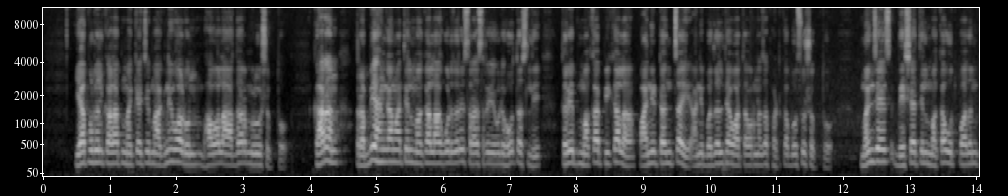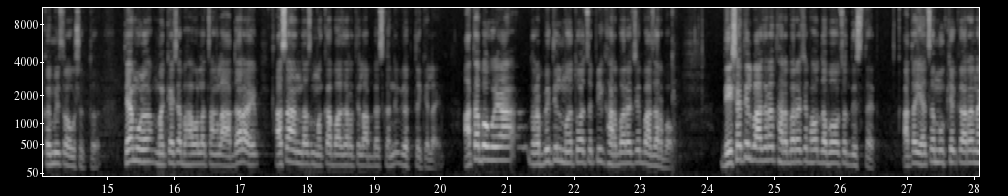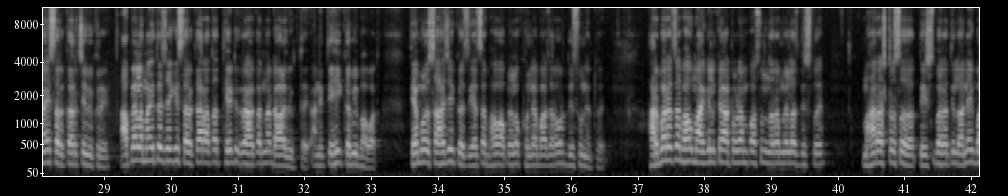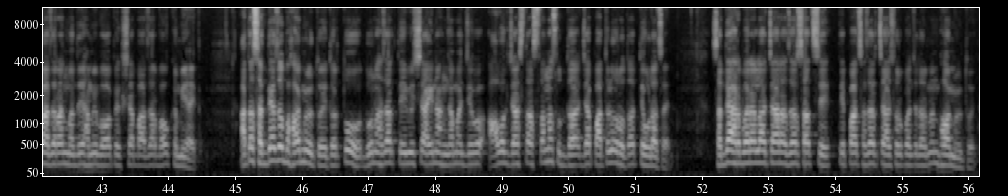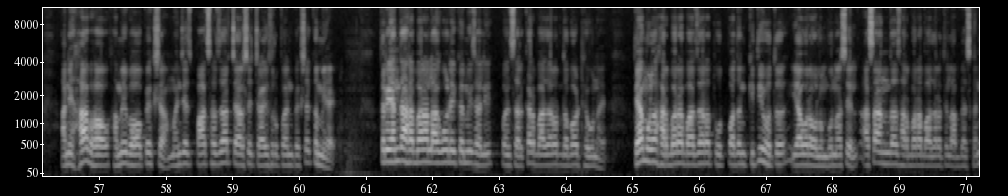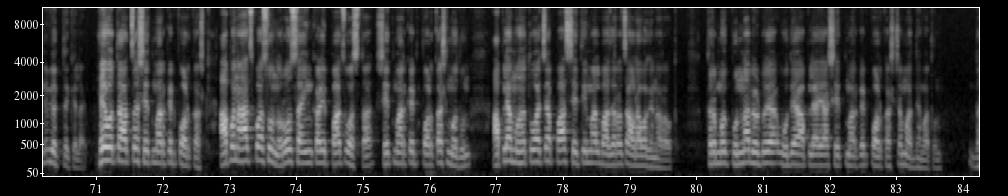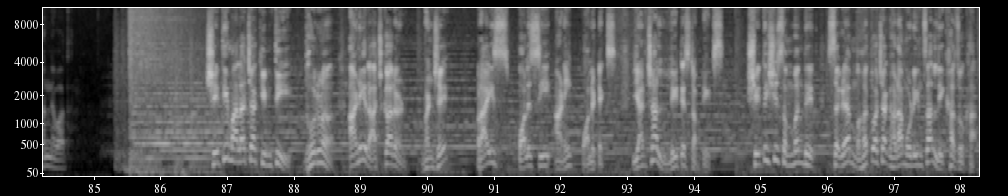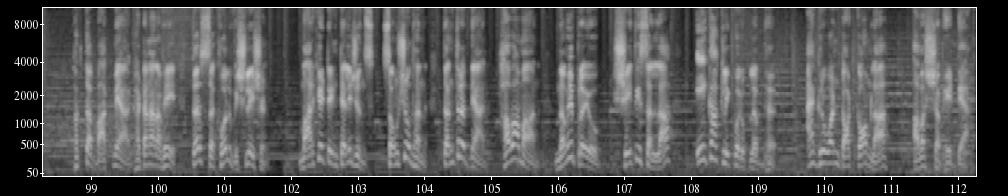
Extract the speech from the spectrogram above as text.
यापुढील काळात मक्याची मागणी वाढून भावाला आधार मिळू शकतो. कारण रब्बी हंगामातील मका लागवड जरी सरासरी एवढी होत असली तरी मका पिकाला पाणी टंचाई आणि बदलत्या वातावरणाचा फटका बसू शकतो. म्हणजेच देशातील मका उत्पादन कमीच राहू शकतं. त्यामुळं मक्याच्या भावाला चांगला आधार आहे असा अंदाज मका बाजारातील अभ्यासकांनी व्यक्त केला आहे आता बघूया रब्बीतील महत्त्वाचं पीक हरभऱ्याचे बाजारभाव. देशातील बाजारात हरभऱ्याचे भाव दबावाचं दिसत आहेत आता याचं मुख्य कारण आहे सरकारची विक्री. आपल्याला माहीतच आहे की सरकार आता थेट ग्राहकांना डाळ विकतंय आणि तेही कमी भावात. त्यामुळे साहजिकच याचा भाव आपल्याला खुल्या बाजारावर दिसून येतोय. हरभऱ्याचा भाव मागील काही आठवड्यांपासून नरमलेलाच दिसतोय. महाराष्ट्रासह देशभरातील अनेक बाजारांमध्ये हमी भावापेक्षा बाजारभाव कमी आहेत. आता सध्या जो भाव मिळतोय तर तो दोन हजार तेवीसच्या ऐन हंगामात जेव्हा आवक जास्त असताना सुद्धा ज्या पातळीवर होता तेवढाच आहे. सध्या हरभऱ्याला चार हजार सातशे ते पाच हजार चारशे रुपयांच्या दरम्यान भाव मिळतोय. आणि हा भाव हमी भावापेक्षा म्हणजेच पाच हजार चारशे चाळीस रुपयांपेक्षा कमी आहे. तर यंदा हरभरा लागवडही कमी झाली पण सरकार बाजारावर दबाव ठेवू नये. त्यामुळं हरभरा बाजारात उत्पादन किती होतं यावर अवलंबून असेल असा अंदाज हरभरा बाजारातील अभ्यासकांनी व्यक्त केला आहे हे होतं आजचं शेत मार्केट पॉडकास्ट. आपण आजपासून रोज सायंकाळी पाच वाजता शेत मार्केट पॉडकास्टमधून आपल्या महत्त्वाच्या पाच शेतीमाल बाजाराचा आढावा घेणार आहोत. तर मग पुन्हा भेटूया उद्या आपल्या या शेत मार्केट पॉडकास्टच्या माध्यमातून. धन्यवाद. शेतीमालाच्या किमती धोरणं आणि राजकारण म्हणजे प्राइस पॉलिसी आणि पॉलिटिक्स यांच्या लेटेस्ट अपडेट्स शेतीशी संबंधित सगळ्या महत्त्वाच्या घडामोडींचा लेखाजोखा. फक्त बातम्या घटना नव्हे तर सखोल विश्लेषण. मार्केट इंटेलिजन्स संशोधन तंत्रज्ञान हवामान नवे प्रयोग शेती सल्ला एका क्लिकवर उपलब्ध. अॅग्रोवन डॉट कॉम ला अवश्य भेट द्या.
